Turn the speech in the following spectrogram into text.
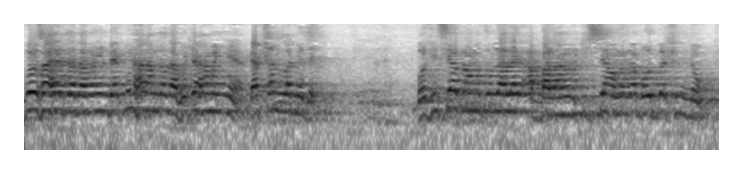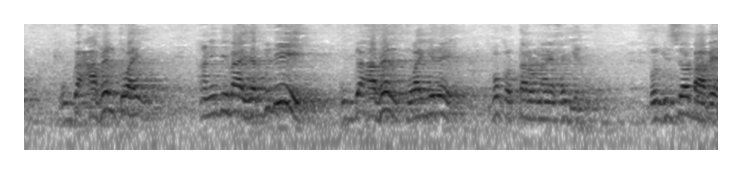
উগ্র সাহেব দাদা নয় বেকুন হারাম দাদা হইটা খামাইনি ব্যবসা লাগিয়েছে বলছিস রহমতুল্লাহ আলাই আব্বা রানুর কিসা ওনারা বহুত বার শূন্য। উগা আফেল তোয়াই আনি দি বা হাজার বুঝি? উগা আফেল তোয়াই গেলে বকর তারনায় খাই গেল বলছিসর বাবে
